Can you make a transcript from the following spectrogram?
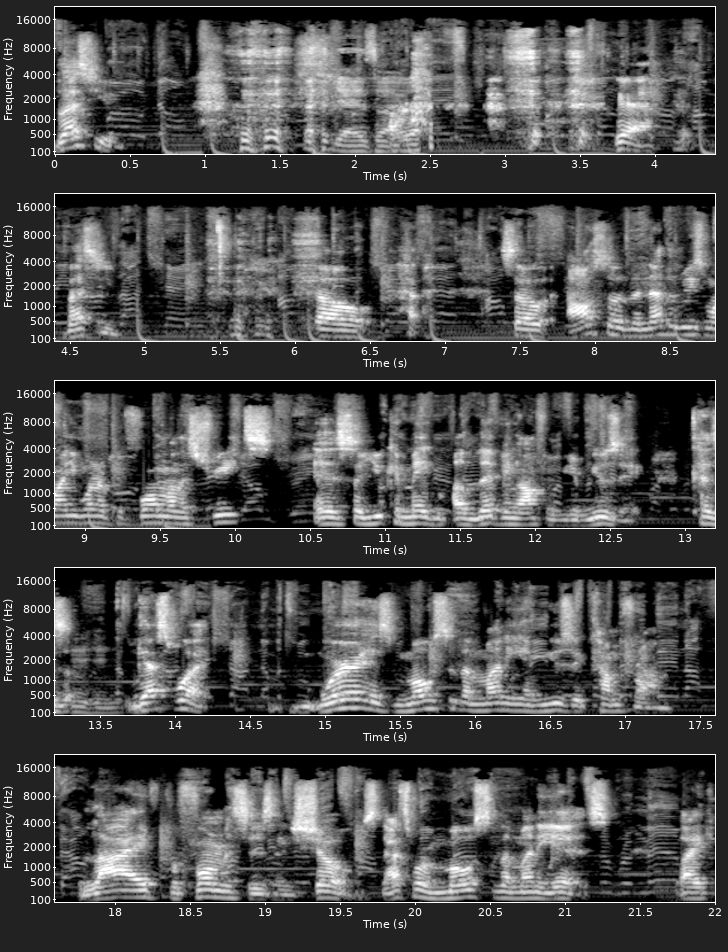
Bless you. yeah, yeah, bless you. So so also another reason why you want to perform on the streets is so you can make a living off of your music. Because mm-hmm. guess what? Where is most of the money in music come from? Live performances and shows. That's where most of the money is. Like,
